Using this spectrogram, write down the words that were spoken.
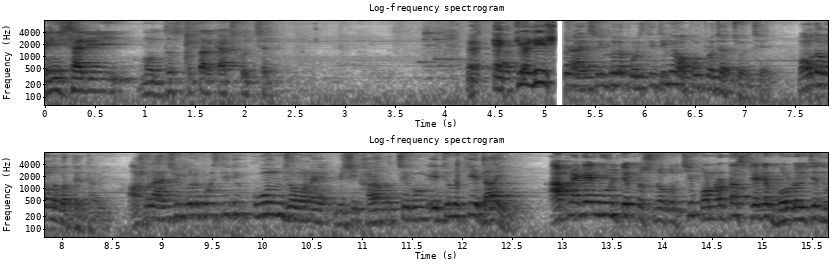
এমিসারি মধ্যস্থতার কাজ করছেন। অ্যাকচুয়ালি আইন শৃঙ্খলা পরিস্থিতি নিয়ে অপপ্রচার চলছে। মমতা বন্দ্যোপাধ্যায়ের দাবি। আসলে আইন শৃঙ্খলা পরিস্থিতি কোন জমানায় বেশি খারাপ হচ্ছে এবং এর জন্য কে দায়ী? আপনাকে আমি উল্টে প্রশ্ন করছি, পনেরোটা স্টেটে ভোট হয়েছে দু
